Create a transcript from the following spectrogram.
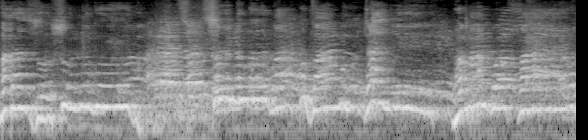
bakazosundungurwa sundungurwa kuva mudzvanyiri wamambo faro.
